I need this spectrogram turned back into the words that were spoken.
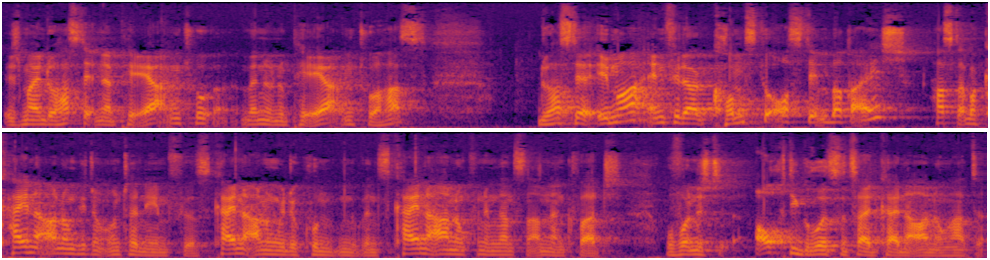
Ich meine, du hast ja in der PR-Agentur, wenn du eine PR-Agentur hast, Du hast ja immer, entweder kommst du aus dem Bereich, hast aber keine Ahnung, wie du ein Unternehmen führst, keine Ahnung, wie du Kunden gewinnst, keine Ahnung von dem ganzen anderen Quatsch, wovon ich auch die größte Zeit keine Ahnung hatte.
